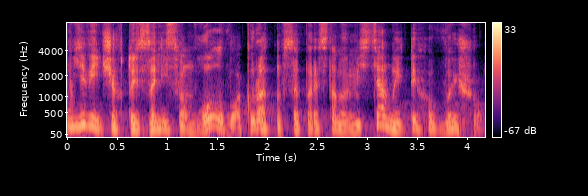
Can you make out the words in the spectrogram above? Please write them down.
Уявіть, що хтось заліз вам в голову, акуратно все переставив місцями і тихо вийшов.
